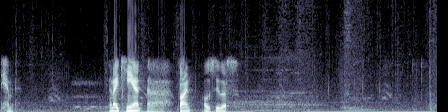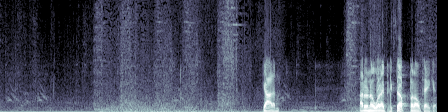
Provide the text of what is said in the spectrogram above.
Damn it. And I can't... Uh, fine. I'll just do this. Got him. I don't know what I picked up, but I'll take it.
